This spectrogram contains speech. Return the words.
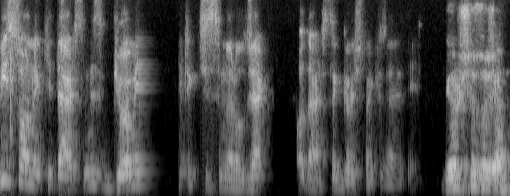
Bir sonraki dersimiz geometrik cisimler olacak. O derste görüşmek üzere diyelim. Görüşürüz hocam.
